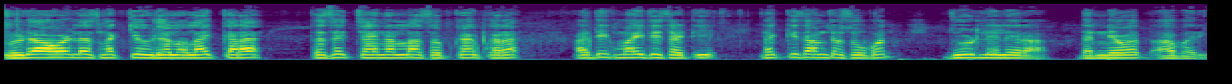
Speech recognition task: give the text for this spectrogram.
व्हिडिओ आवडल्यास नक्की व्हिडिओला लाईक करा. तसेच चॅनलला सबस्क्राईब करा. अधिक माहितीसाठी नक्कीच आमच्यासोबत जोडलेले राहा. धन्यवाद. आभारी.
